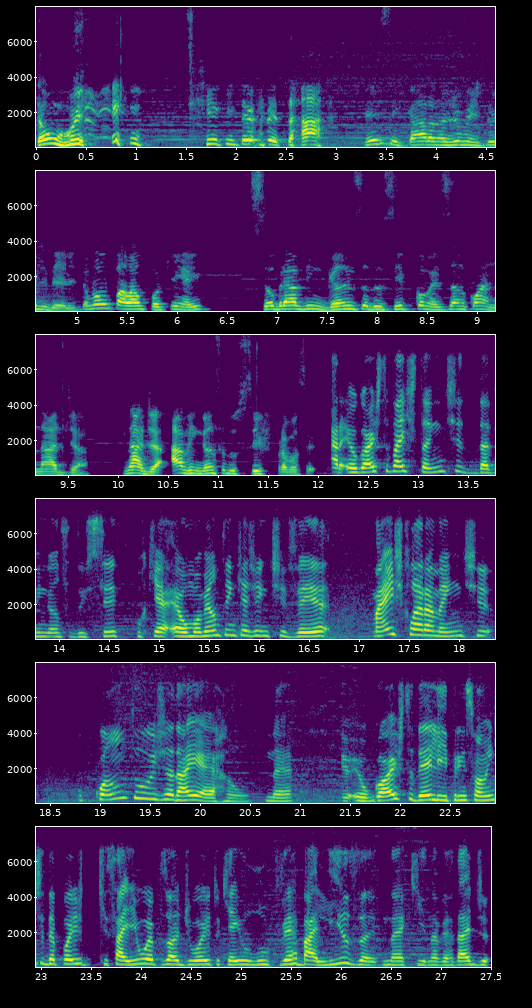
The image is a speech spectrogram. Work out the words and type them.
tão ruim, tinha que interpretar esse cara na juventude dele? Então, vamos falar um pouquinho aí sobre a vingança do Sith, começando com a Nadia. Nádia, a vingança do Sith para você. Cara, eu gosto bastante da vingança dos Sith, porque é o momento em que a gente vê mais claramente o quanto os Jedi erram, né? Eu, eu, gosto dele, principalmente depois que saiu o episódio 8, que aí o Luke verbaliza, né, que na verdade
